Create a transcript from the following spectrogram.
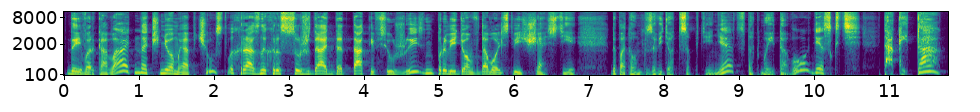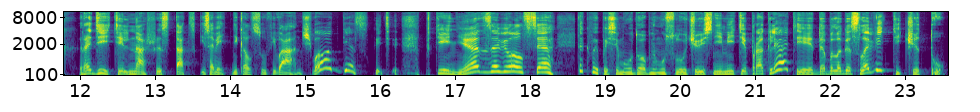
да и ворковать начнем и об чувствах разных рассуждать, да так и всю жизнь проведем в довольстве и счастье. Да потом заведется птенец, так мы и того, дескать, так и так, родитель наш и статский советник Алсуф Иванович, вот, дескать, птенец завелся. Так вы по всему удобному случаю снимите проклятие, да благословите чету.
